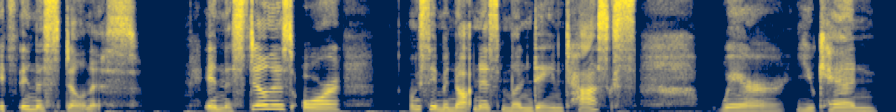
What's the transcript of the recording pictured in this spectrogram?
it's in the stillness. In the stillness, or I say monotonous, mundane tasks where you can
